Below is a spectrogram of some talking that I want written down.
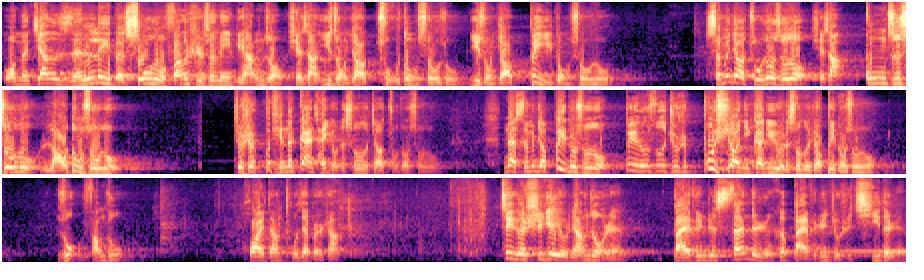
我们将人类的收入方式分为两种，写上一种叫主动收入，一种叫被动收入。什么叫主动收入？写上工资收入、劳动收入，就是不停的干才有的收入叫主动收入。那什么叫被动收入？被动收入就是不需要你干就有的收入叫被动收入，如房租。画一张图在本上。这个世界有两种人，百分之三的人和百分之九十七的人。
